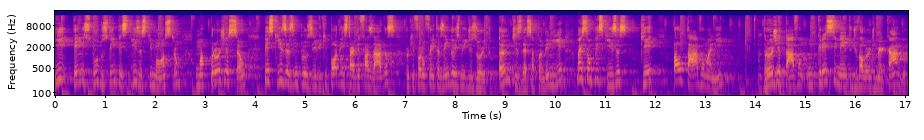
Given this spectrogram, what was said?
E tem estudos, tem pesquisas que mostram uma projeção, pesquisas inclusive que podem estar defasadas, porque foram feitas em 2018, antes dessa pandemia, mas são pesquisas que pautavam ali, projetavam um crescimento de valor de mercado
